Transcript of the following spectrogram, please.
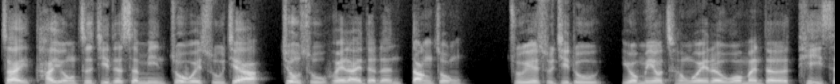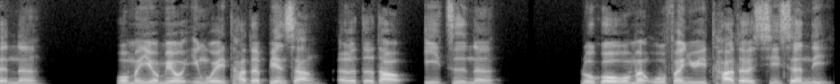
在他用自己的生命作为赎价救赎回来的人当中，主耶稣基督有没有成为了我们的替身呢？我们有没有因为他的鞭伤而得到医治呢？如果我们无份于他的牺牲里，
